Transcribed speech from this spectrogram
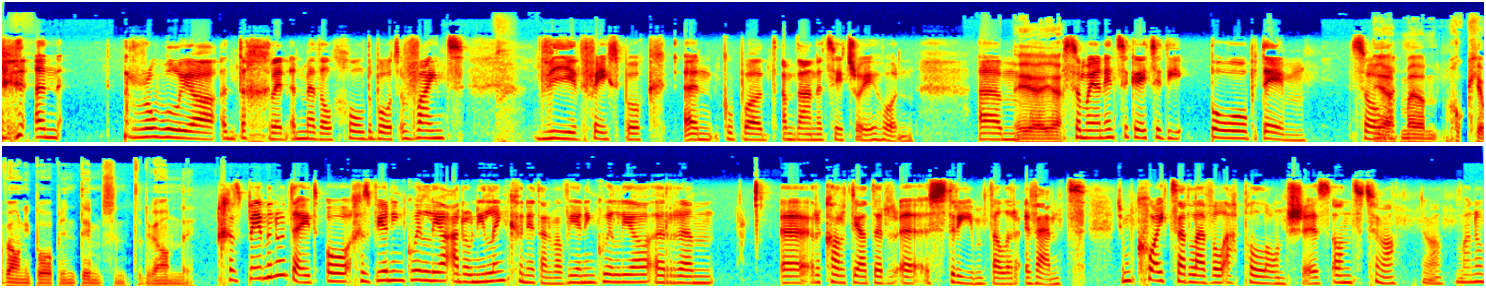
yn rowlio yn dychryn yn meddwl hold the boat faint fydd Facebook yn gwybod amdano ti trwy hwn. um, Ie, ie. So mae o'n integrated i bob dim. So Ie, yeah, mae o'n hwcio fewn i bob un dim sy'n dod i fewn, di. Achos be maen nhw'n deud, o, achos fi o'n i'n gwylio, a rown i link fyny dan fo, fi o'n i'n gwylio yr, um, uh, recordiad yr uh, stream fel yr event. Dwi'n quite ar lefel Apple launches, ond ti'n ma, ti'n ma, mae nhw,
